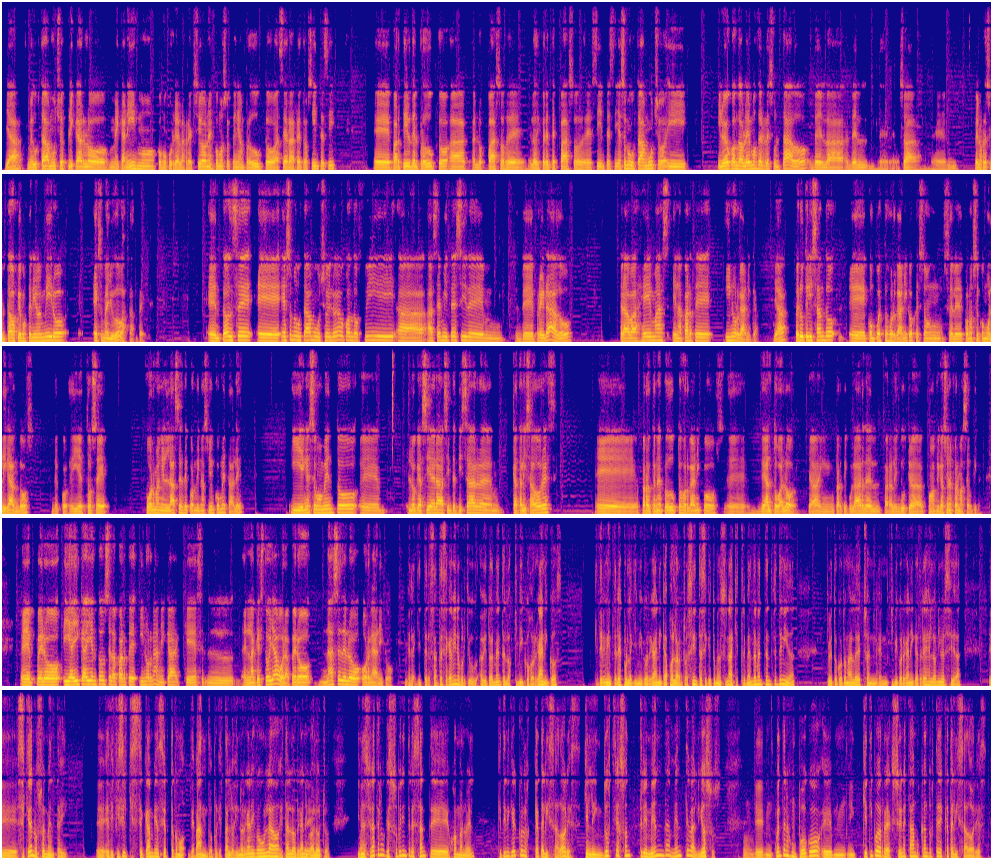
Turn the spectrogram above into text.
¿ya? Me gustaba mucho explicar los mecanismos, cómo ocurrían las reacciones, cómo se obtenían productos, hacer la retrosíntesis eh, partir del producto a, los pasos de los diferentes pasos de síntesis. Eso me gustaba mucho y, luego cuando hablemos del resultado, de, la, em, de los resultados que hemos tenido en Miro, eso me ayudó bastante. Entonces, eh, eso me gustaba mucho. Y luego cuando fui a, a hacer mi tesis de, de pregrado, trabajé más en la parte inorgánica. ¿Ya? Pero utilizando eh, compuestos orgánicos que son, se le conocen como ligandos, y estos se forman enlaces de coordinación con metales. Y en ese momento eh, lo que hacía era sintetizar eh, catalizadores para obtener productos orgánicos de alto valor, ¿ya? en particular del, para la industria con aplicaciones farmacéuticas. Eh, pero, y ahí caí entonces la parte inorgánica, que es en la que estoy ahora, pero nace de lo orgánico. Mira, qué interesante ese camino, porque habitualmente los químicos orgánicos, que tienen interés por la química orgánica, por la retrosíntesis que tú mencionabas, que es tremendamente entretenida, que me tocó tomarla de hecho en, en Química Orgánica 3 en la universidad, se quedan usualmente ahí. Eh, es difícil que se cambien, ¿cierto? Como de bando, porque están los inorgánicos a un lado y están los orgánicos al otro. Y mencionaste algo que es súper interesante, Juan Manuel, que tiene que ver con los catalizadores, que en la industria son tremendamente valiosos. Mm. Eh, cuéntanos un poco eh, qué tipo de reacciones estaban buscando ustedes catalizadores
